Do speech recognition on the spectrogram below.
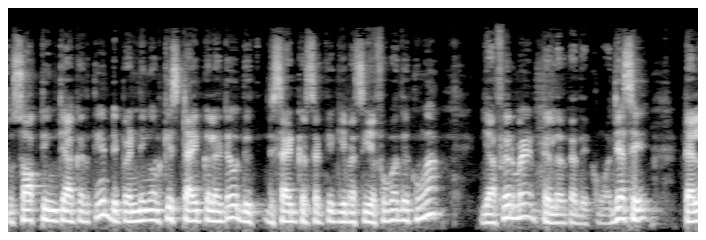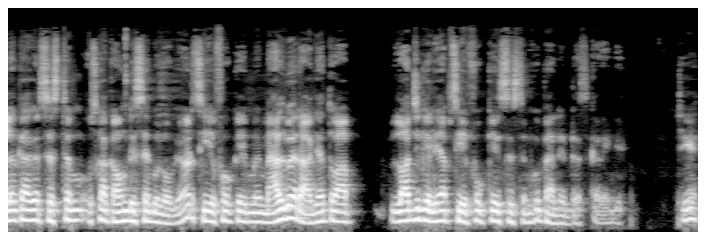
तो सॉक टीम क्या करती है डिपेंडिंग ऑन किस टाइप का अलर्ट है, वो डिसाइड कर सकती है कि मैं सीएफओ का देखूँगा या फिर मैं टेलर का देखूँगा। जैसे टेलर का अगर सिस्टम उसका अकाउंट डिसेबल हो गया और सीएफओ के में मेलवेयर आ गया तो आप लॉजिकली आप सीएफओ के सिस्टम को पहले एड्रेस करेंगे। ठीक है?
